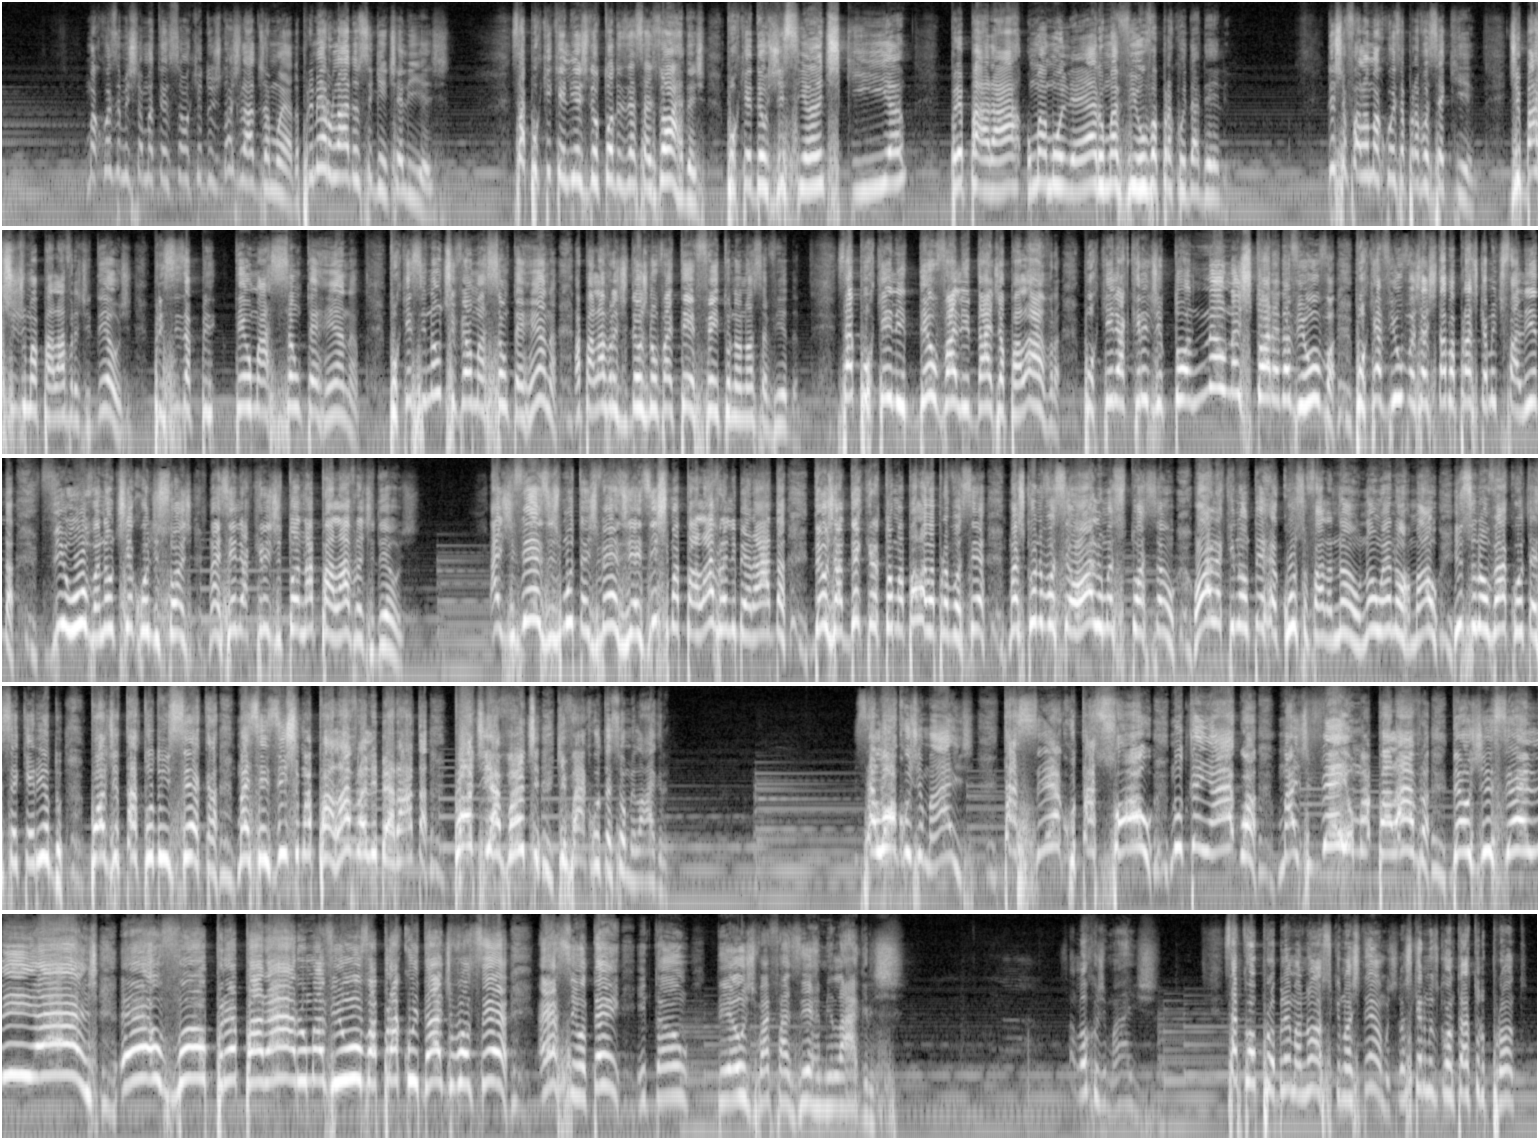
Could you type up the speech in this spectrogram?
Uma coisa me chama a atenção aqui dos dois lados da moeda. O primeiro lado é o seguinte, Elias. Sabe por que, que Elias deu todas essas ordens? Porque Deus disse antes que ia preparar uma mulher, uma viúva para cuidar dele. Deixa eu falar uma coisa para você aqui. Debaixo de uma palavra de Deus, precisa ter uma ação terrena. Porque se não tiver uma ação terrena, a palavra de Deus não vai ter efeito na nossa vida. Sabe por que ele deu validade à palavra? Porque ele acreditou não na história da viúva, porque a viúva já estava praticamente falida. Viúva não tinha condições, mas ele acreditou na palavra de Deus. Às vezes, muitas vezes, existe uma palavra liberada, Deus já decretou uma palavra para você, mas quando você olha uma situação, olha que não tem recurso, fala: não, não é normal, isso não vai acontecer, querido. Pode estar tudo em seca, mas se existe uma palavra liberada, pode ir avante que vai acontecer um milagre. Isso é louco demais. Tá seco, tá sol, não tem água, mas veio uma palavra. Deus disse: Elias, você. É, Senhor, tem? Então Deus vai fazer milagres. Isso é louco demais. Sabe qual é o problema nosso que nós temos? Nós queremos encontrar tudo pronto.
